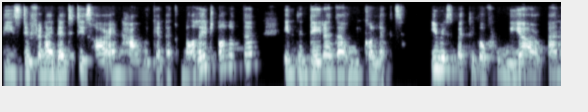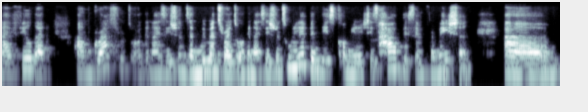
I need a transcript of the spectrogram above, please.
these different identities are and how we can acknowledge all of them in the data that we collect irrespective of who we are. And I feel that um, grassroots organizations and women's rights organizations who live in these communities have this information. Um,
